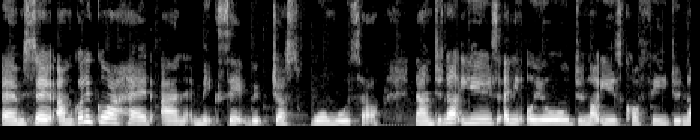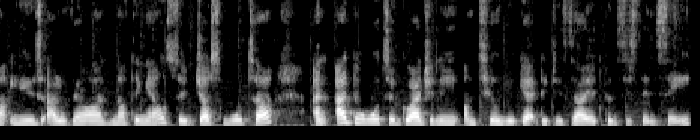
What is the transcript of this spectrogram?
Um, so I'm going to go ahead and mix it with just warm water. Now do not use any oil, do not use coffee, do not use aloe vera, nothing else. So just water and add the water gradually until you get the desired consistency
